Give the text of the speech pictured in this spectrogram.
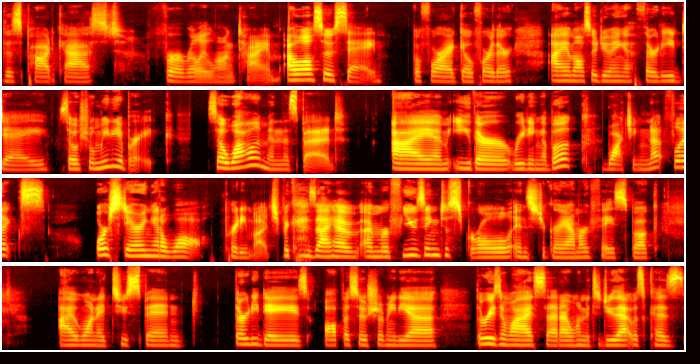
this podcast for a really long time. I'll also say, before I go further, I am also doing a 30 day social media break. So while I'm in this bed, I am either reading a book, watching Netflix, or staring at a wall pretty much because I have I'm refusing to scroll Instagram or Facebook. I wanted to spend 30 days off of social media. The reason why I said I wanted to do that was cuz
